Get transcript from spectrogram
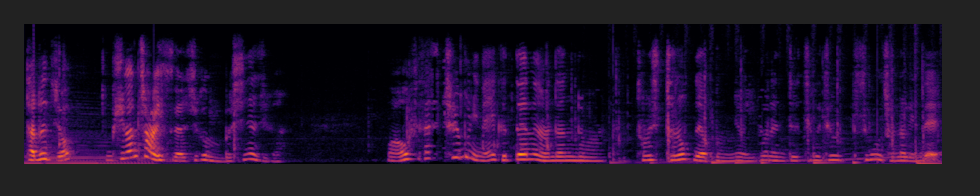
다르죠? 좀 시간차가 있어요. 지금 몇 시냐, 지금? 와, 9시 47분이네. 그때는 완전 좀 점심 저녁 때였거든요. 이번엔 지금, 지금, 지금 저녁인데.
